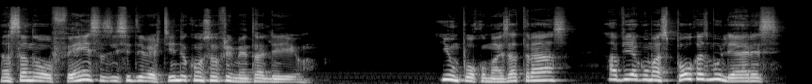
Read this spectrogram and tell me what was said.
lançando ofensas e se divertindo com o sofrimento alheio. E um pouco mais atrás, havia algumas poucas mulheres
